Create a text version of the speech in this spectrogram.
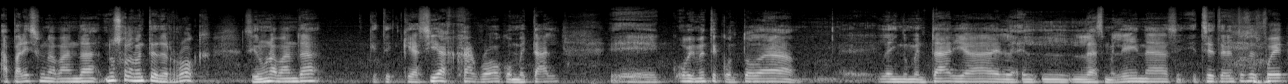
aparece una banda, no solamente de rock, sino una banda que, te, que hacía hard rock o metal, eh, obviamente con toda la indumentaria, las melenas, etcétera. Entonces fue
